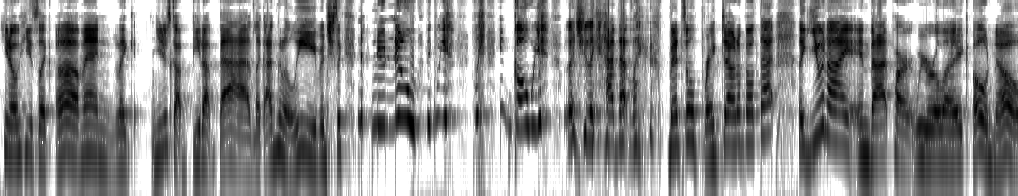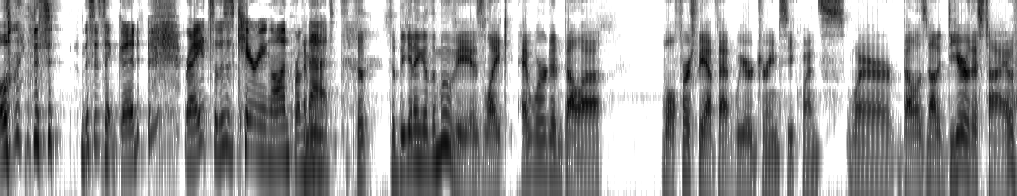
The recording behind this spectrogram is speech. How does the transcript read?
you know, he's like, oh man, like, you just got beat up bad. Like, I'm going to leave. And she's like, no, no, no. Like, we, we, go we and she like had that like mental breakdown about that like you and i in that part we were like oh no like this this isn't good right so this is carrying on from I that mean, the the beginning of the movie is like Edward and Bella. Well, first we have that weird dream sequence where Bella's not a deer this time,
